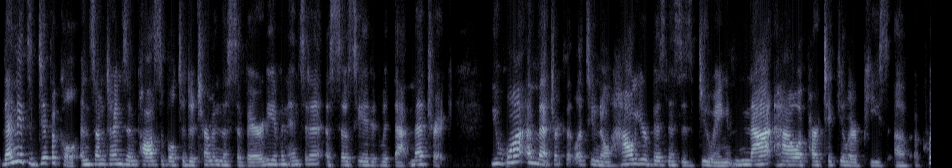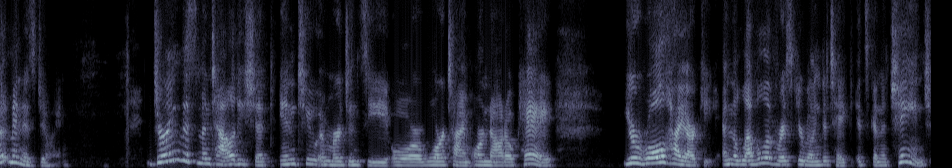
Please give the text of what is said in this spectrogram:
then it's difficult and sometimes impossible to determine the severity of an incident associated with that metric. You want a metric that lets you know how your business is doing, not how a particular piece of equipment is doing. During this mentality shift into emergency or wartime or not okay, your role hierarchy and the level of risk you're willing to take it's going to change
